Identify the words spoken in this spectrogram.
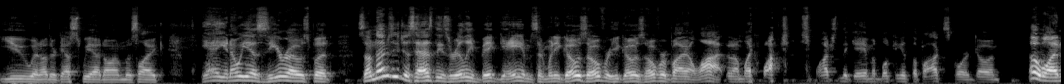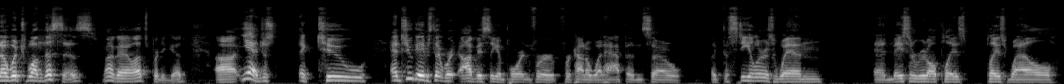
you and other guests we had on was like, yeah, you know, he has zeros, but sometimes he just has these really big games, and when he goes over, he goes over by a lot. And I'm like watching, watching the game and looking at the box score and going, oh well, I know which one this is. Okay, well that's pretty good. Uh, yeah, just like two and two games that were obviously important for for kind of what happened. So like the Steelers win and Mason Rudolph plays plays well,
